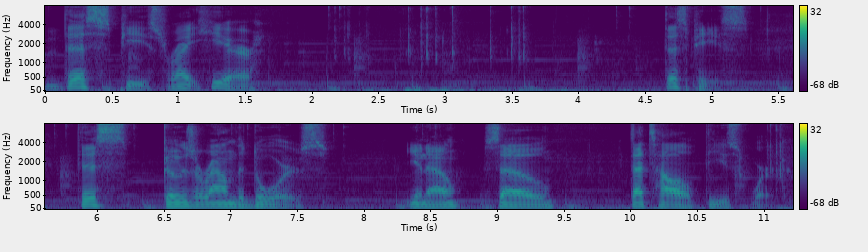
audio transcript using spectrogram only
this piece right here this piece. This goes around the doors, you know? So that's how these work.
